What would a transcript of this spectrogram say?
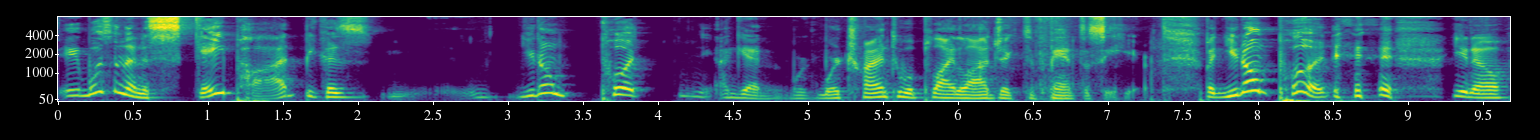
it wasn't an escape pod because you don't put again we're, we're trying to apply logic to fantasy here but you don't put you know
